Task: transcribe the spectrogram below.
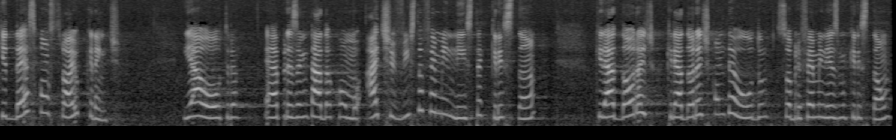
que desconstrói o crente. E a outra é apresentada como ativista feminista cristã, criadora de, criadora de conteúdo sobre feminismo cristão,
